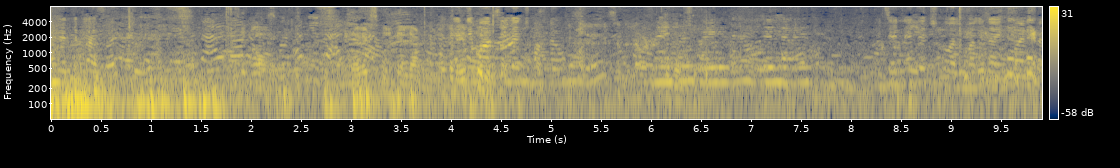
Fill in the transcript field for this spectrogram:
టెన్త్ క్లాస్ ప్రైవేట్ స్కూల్కి వెళ్ళాడు అక్కడ ఏ స్కూల్ చెన్నై తెచ్చుకోవాలి మళ్ళీ nine point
